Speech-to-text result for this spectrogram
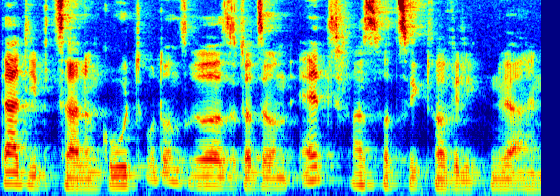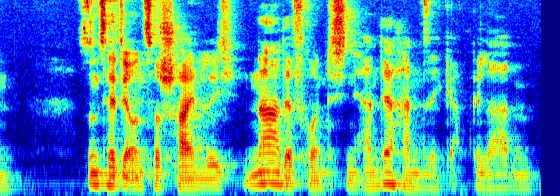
Da die Bezahlung gut und unsere Situation etwas verzwickt war, willigten wir ein. Sonst hätte er uns wahrscheinlich nahe der freundlichen Herren der Hansek abgeladen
